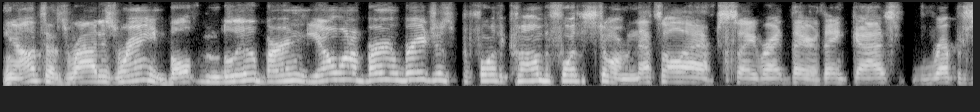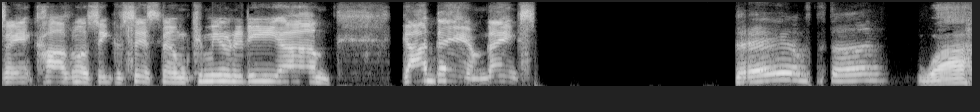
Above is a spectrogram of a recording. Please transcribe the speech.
You know, it's as right as rain, both in blue, burn. You don't want to burn bridges before the calm, before the storm. And that's all I have to say right there. Thank guys. Represent Cosmos ecosystem community. Um, goddamn, thanks. Damn, son. Wow.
